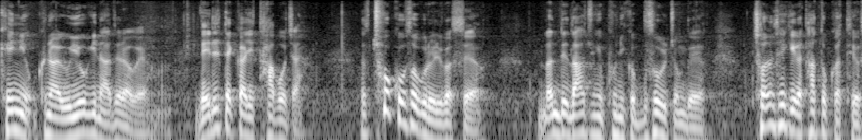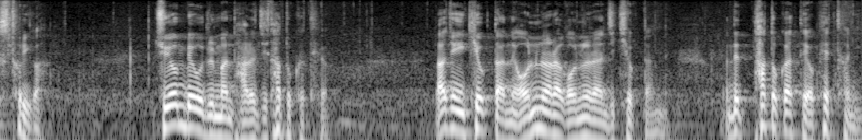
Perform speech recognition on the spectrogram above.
괜히 그날 의욕이 나더라고요. 내릴 때까지 다 보자. 그래서 초고속으로 읽었어요. 근데 나중에 보니까 무서울 정도예요. 전 세계가 다 똑같아요. 스토리가. 주연 배우들만 다르지 다 똑같아요. 나중에 기억도 안 나요. 어느 나라가 어느 나라인지 기억도 안 나요. 근데 다 똑같아요. 패턴이.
